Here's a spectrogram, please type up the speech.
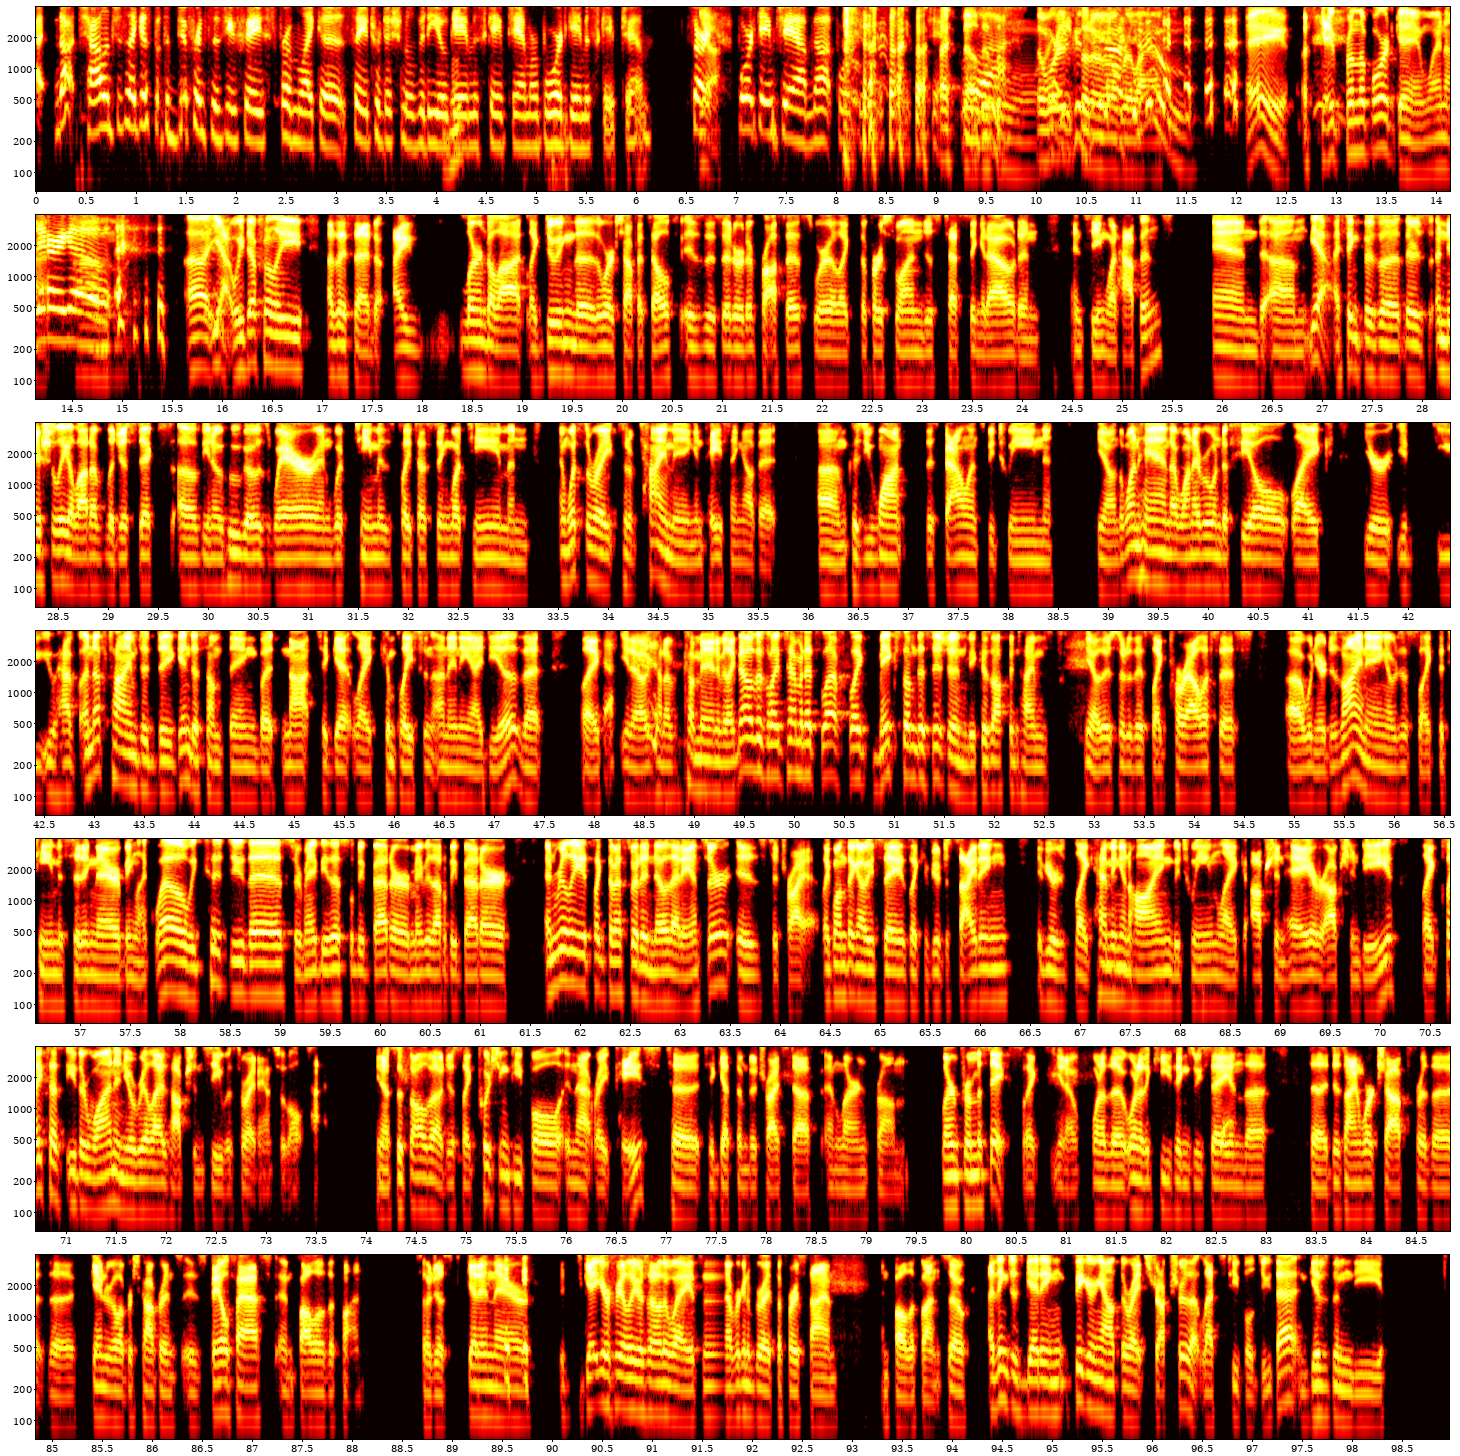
uh, not challenges, I guess, but the differences you faced from like a say a traditional video Mhm. game escape jam or board game escape jam? Sorry, Yeah. board game jam, not board game escape jam. know, this is- the You words sort of overlap. hey, escape from the board game. Why not? There we go. Um, uh, yeah, we definitely, as I said, I learned a lot. Like doing the, the workshop itself is this iterative process where, like, the first one, just testing it out and and seeing what happens. And um, yeah, I think there's a there's initially a lot of logistics of you know who goes where and what team is playtesting what team and and what's the right sort of timing and pacing of it because you want this balance between you know on the one hand i want everyone to feel like you're you you have enough time to dig into something but not to get like complacent on any idea that like Yeah. you know kind of come in and be like no there's like 10 minutes left. Like make some decision. Because oftentimes you know there's sort of this like paralysis uh, when you're designing of just like the team is sitting there being like well we could do this or maybe this will be better or maybe that'll be better and really it's like the best way to know that answer is to try it. Like one thing i always say is like if you're deciding if you're like hemming and hawing between like option a or option b like playtest either one and you'll realize option c was the right answer the whole time. You know so it's all about just like pushing people in that right pace to to get them to try stuff and learn from learn from mistakes. Like you know one of the one of the key things we say Yeah. in the the design workshop for the the game developers conference is fail fast and follow the fun. So just get in there get your failures out of the way it's never going to be right the first time and follow the fun so i think just getting figuring out the right structure that lets people do that and gives them the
